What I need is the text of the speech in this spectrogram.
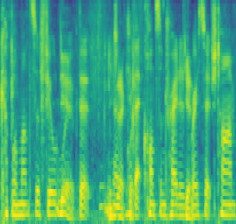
couple of months of field Yeah, work that you know exactly. that concentrated Yeah. research time.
